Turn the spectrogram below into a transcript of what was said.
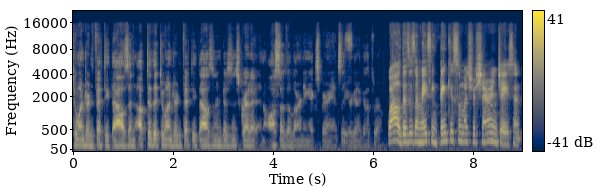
250,000 up to the 250,000 in business credit and also the learning experience that you're going to go through. Wow, this is amazing. Thank you so much for sharing, Jason.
